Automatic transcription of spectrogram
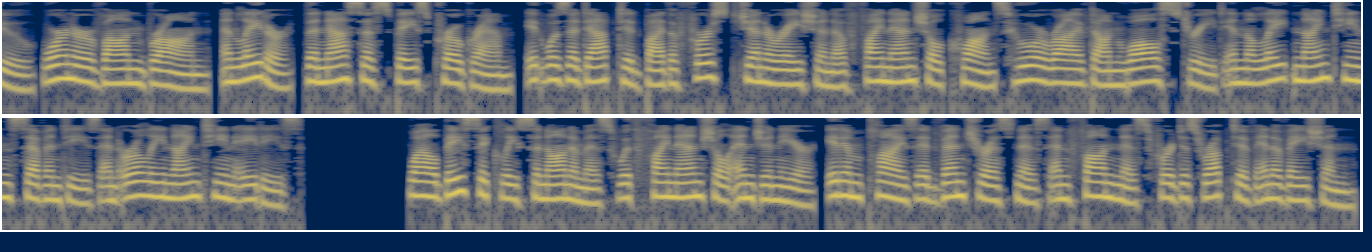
II Wernher von Braun, and later, the NASA space program. It was adapted by the first generation of financial quants who arrived on Wall Street in the late 1970s 1970s and early 1980s. While basically synonymous with financial engineer, it implies adventurousness and fondness for disruptive innovation.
